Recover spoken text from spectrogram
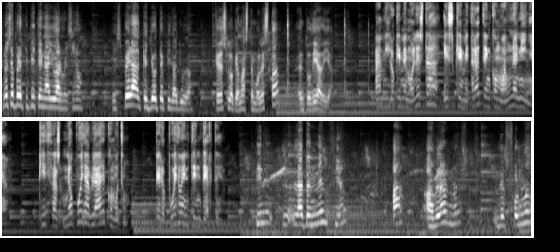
no se precipiten a ayudarme, sino espera a que yo te pida ayuda. ¿Qué es lo que más te molesta en tu día a día? A mí lo que me molesta es que me traten como a una niña. Quizás no pueda hablar como tú, pero puedo entenderte. Tiene la tendencia a hablarnos de forma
